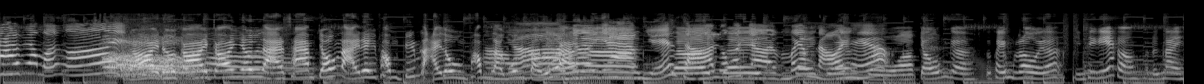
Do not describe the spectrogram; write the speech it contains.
sao nha mọi người. rồi được rồi coi như là sam trốn lại đi phong kiếm lại luôn phong là quân tử Trời à ơi, chơi game dễ sợ ơi, luôn á trời. Mấy ông nội nè. trốn kìa tôi thấy ông rồi đó nhìn thấy ghét không đứng đây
